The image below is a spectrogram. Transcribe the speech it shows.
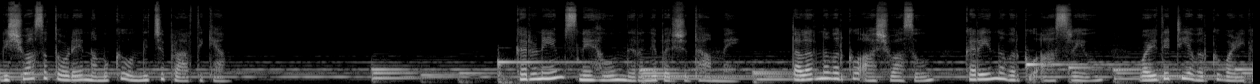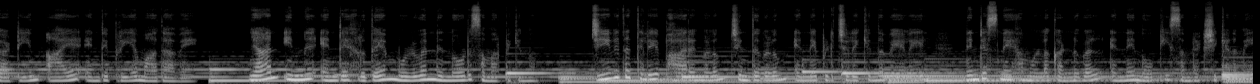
വിശ്വാസത്തോടെ നമുക്ക് ഒന്നിച്ച് പ്രാർത്ഥിക്കാം. കരുണയും സ്നേഹവും നിറഞ്ഞ പരിശുദ്ധ അമ്മേ തളർന്നവർക്കു ആശ്വാസവും കരയുന്നവർക്കു ആശ്രയവും വഴിതെറ്റിയവർക്കു വഴികാട്ടിയും ആയ എന്റെ പ്രിയ മാതാവേ ഞാൻ ഇന്ന് എന്റെ ഹൃദയം മുഴുവൻ നിന്നോട് സമർപ്പിക്കുന്നു. ജീവിതത്തിലെ ഭാരങ്ങളും ചിന്തകളും എന്നെ പിടിച്ചുലയ്ക്കുന്ന വേളയിൽ നിന്റെ സ്നേഹമുള്ള കണ്ണുകൾ എന്നെ നോക്കി സംരക്ഷിക്കണമേ.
